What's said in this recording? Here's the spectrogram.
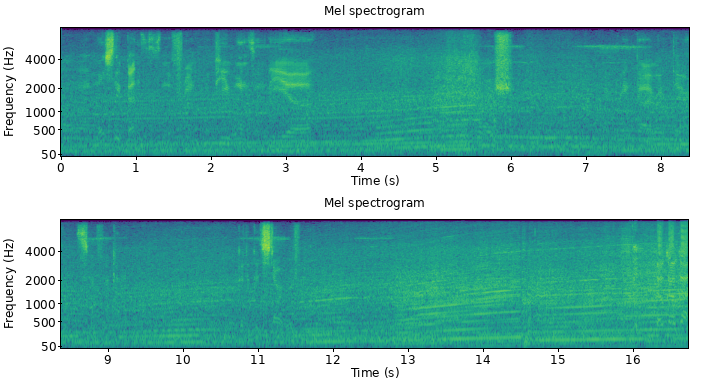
Uh, mostly Benzes in the front. P1's in the uh, Porsche. Green guy right there. Let's see if we can get a good start with him. Go, go, go.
